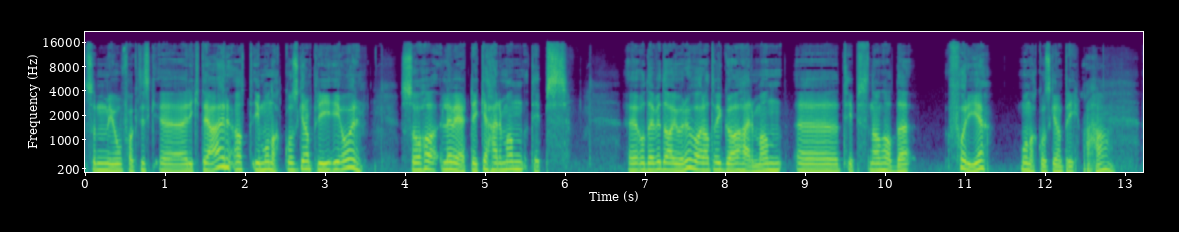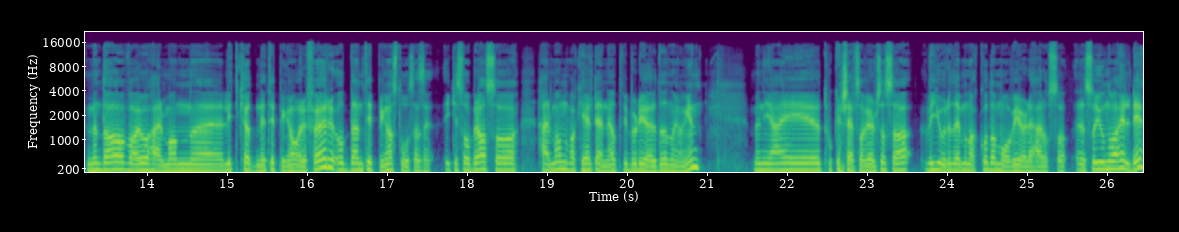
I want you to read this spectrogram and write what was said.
som jo faktisk eh, riktig er, at i Monacos Grand Prix i år så ha, leverte ikke Herman tips. Eh, og det vi da gjorde, var at vi ga Herman eh, tipsene han hadde forrige Monacos Grand Prix. Aha. Men da var jo Herman eh, litt kødden i tippinga året før, og den tippinga sto seg ikke så bra, så Herman var ikke helt enig i at vi burde gjøre det denne gangen. Men jeg tok en sjefsavgjørelse og sa vi gjorde det i Monaco, da må vi gjøre det her også. Eh, Så Jon var heldig,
